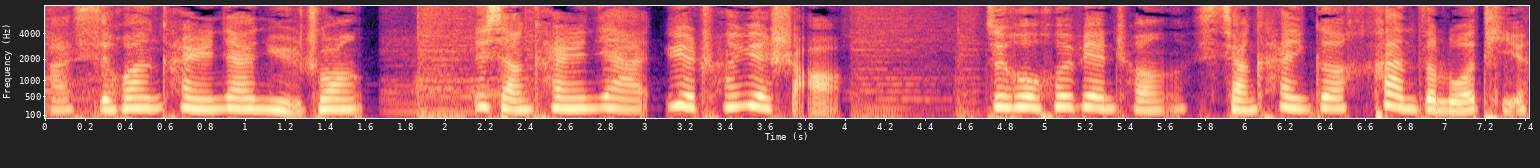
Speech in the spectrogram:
啊，喜欢看人家女装，就想看人家越穿越少，最后会变成想看一个汉子裸体。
